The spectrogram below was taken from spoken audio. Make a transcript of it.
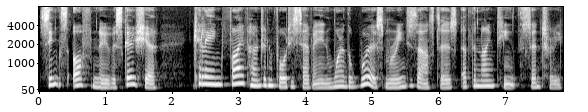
sinks off Nova Scotia, killing 547 in one of the worst marine disasters of the 19th century.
